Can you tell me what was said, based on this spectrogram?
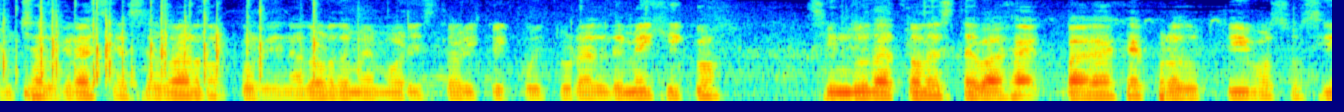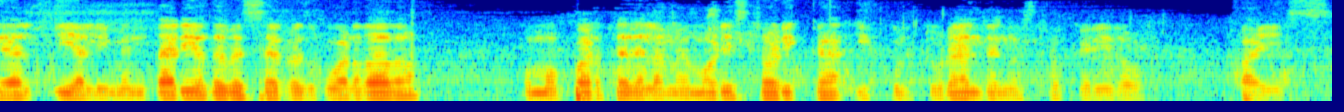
Muchas gracias Eduardo, coordinador de Memoria Histórica y Cultural de México. Sin duda todo este bagaje productivo, social y alimentario debe ser resguardado como parte de la memoria histórica y cultural de nuestro querido país.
